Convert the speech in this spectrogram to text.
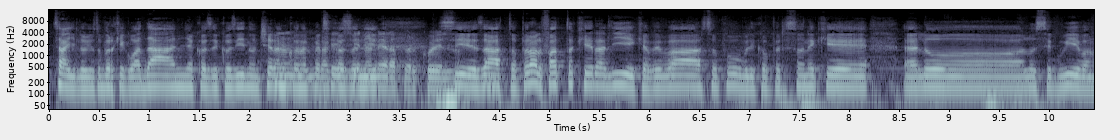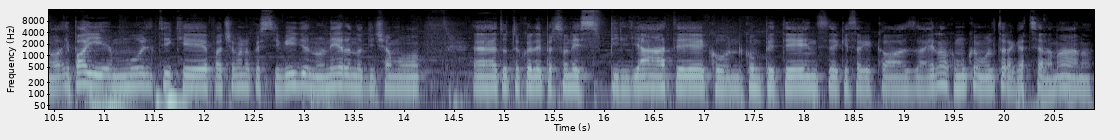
sai, lo youtuber che guadagna, cose così, non c'era ancora mm, quella sì, cosa sì, lì. non era per quello. Sì, esatto, mm. però il fatto che era lì, che aveva il suo pubblico, persone che eh, lo, lo seguivano e poi molti che facevano questi video non erano, diciamo... Eh, tutte quelle persone spigliate con competenze, chissà che cosa, erano comunque molto ragazzi alla mano.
